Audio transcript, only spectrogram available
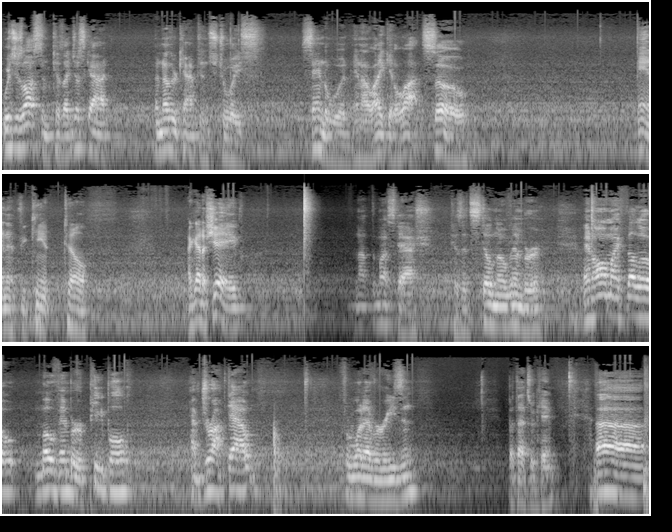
which is awesome because I just got another Captain's Choice Sandalwood, and I like it a lot. So, and if you can't tell, I got a shave, not the mustache, because it's still November, and all my fellow Movember people have dropped out for whatever reason. But that's okay. Uh,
